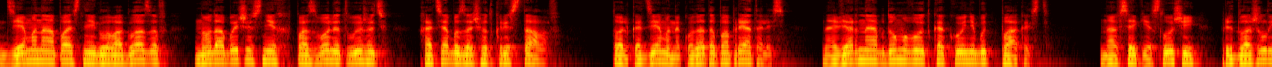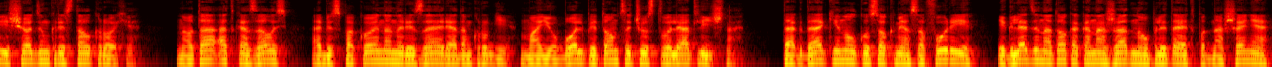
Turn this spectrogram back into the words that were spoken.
Демоны опаснее главоглазов, но добыча с них позволит выжить хотя бы за счет кристаллов. Только демоны куда-то попрятались. Наверное, обдумывают какую-нибудь пакость. На всякий случай предложил еще один кристалл крохи, но та отказалась, обеспокоенно нарезая рядом круги. Мою боль питомцы чувствовали отлично. Тогда кинул кусок мяса фурии и, глядя на то, как она жадно уплетает подношение,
